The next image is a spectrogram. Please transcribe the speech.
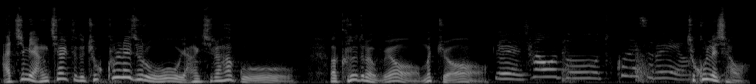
아침에 양치할 때도 초콜릿으로 양치를 하고 아, 그러더라고요. 맞죠? 네, 샤워도 초콜릿으로 해요. 초콜릿 샤워.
